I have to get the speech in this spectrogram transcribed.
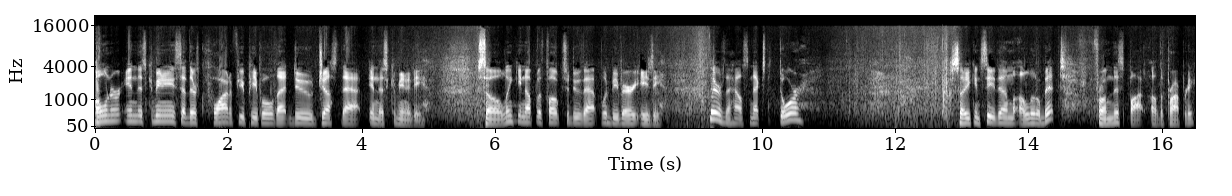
owner in this community said there's quite a few people that do just that in this community. So linking up with folks to do that would be very easy. There's the house next door. So you can see them a little bit from this spot of the property.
